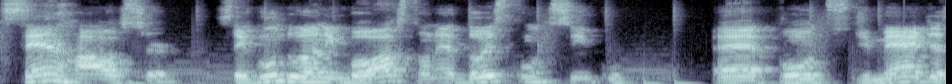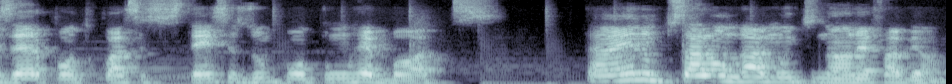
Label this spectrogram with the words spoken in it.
Sam Hauser, segundo ano em Boston, né? 2,5 é, pontos de média, 0,4 assistências, 1,1 rebotes. Também não precisa alongar muito, não, né, Fabião?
